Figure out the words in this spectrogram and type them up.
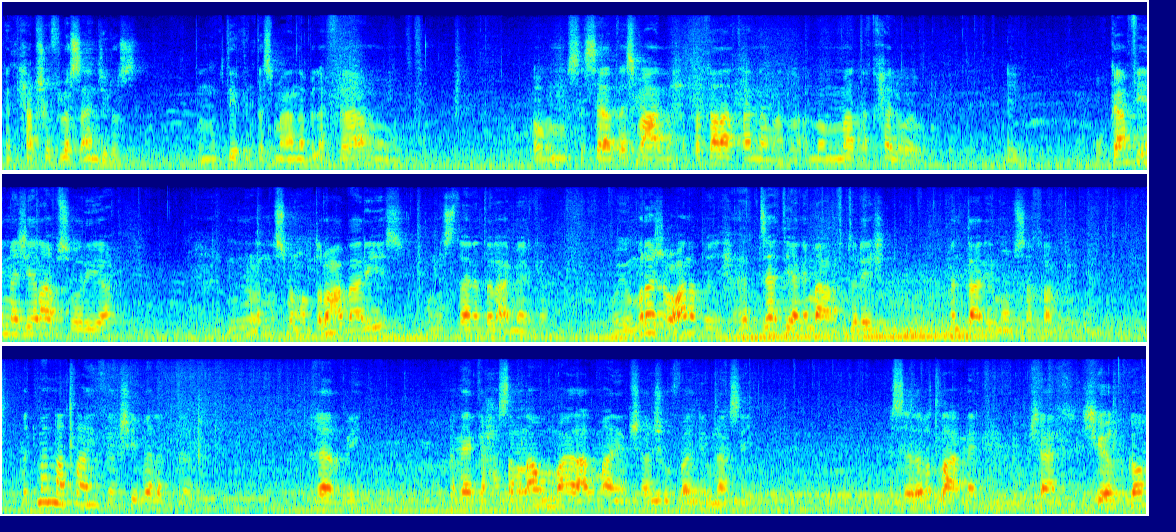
كنت حاب أشوف لوس أنجلوس. لأنه كثير كنت أسمع عنها بالأفلام و... أو بالمسلسلات. أسمع عنها حتى قرأت عنها إنه مناطق حلوة و... هيك وكان في لنا جيران بسوريا. نص منهم طلعوا على باريس ونص ثاني طلع أمريكا. ويوم رجعوا أنا بحد ذاتي يعني ما عرفت ليش من تعليمهم وثقافه بتمنى أطلع هيك شي بلد غربي. امريكا مع المانيا مشان اهلي وناسي بس اذا بطلع امريكا مشان اشوفكم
